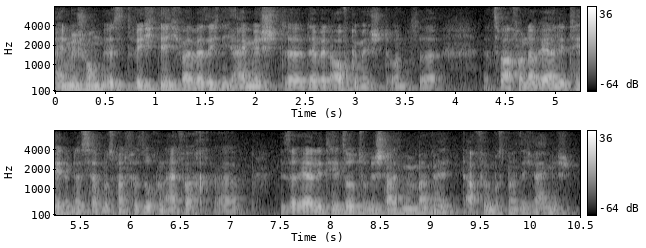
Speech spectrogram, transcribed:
Einmischung ist wichtig, weil wer sich nicht einmischt, äh, der wird aufgemischt und äh, zwar von der Realität. Und deshalb muss man versuchen, einfach äh, diese Realität so zu gestalten, wie man will. Dafür muss man sich einmischen.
